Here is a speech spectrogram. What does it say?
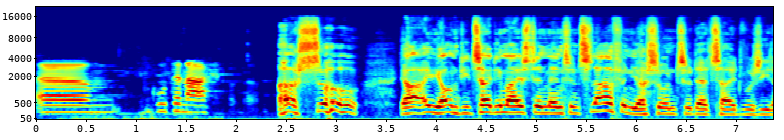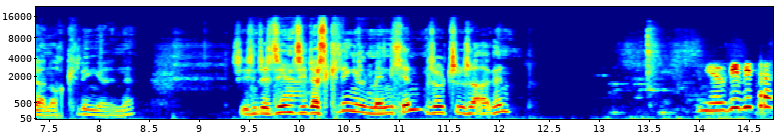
ähm, gute Nacht. Ach so. Ja, ja, um die Zeit, die meisten Menschen schlafen ja schon zu der Zeit, wo sie da noch klingeln, ne? Sie sind, sind Sie das Klingelmännchen, sozusagen? Ja, wie bitte?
